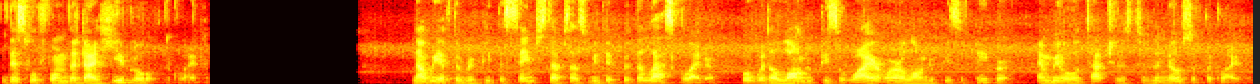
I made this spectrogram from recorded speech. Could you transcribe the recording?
This will form the dihedral of the glider. Now we have to repeat the same steps as we did with the last glider, but with a longer piece of wire or a longer piece of paper, and we will attach this to the nose of the glider.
